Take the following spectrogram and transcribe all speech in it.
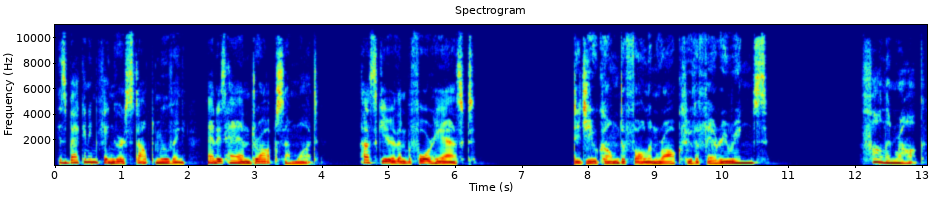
His beckoning fingers stopped moving, and his hand dropped somewhat. Huskier than before, he asked, Did you come to Fallenrock through the fairy rings? Fallenrock.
